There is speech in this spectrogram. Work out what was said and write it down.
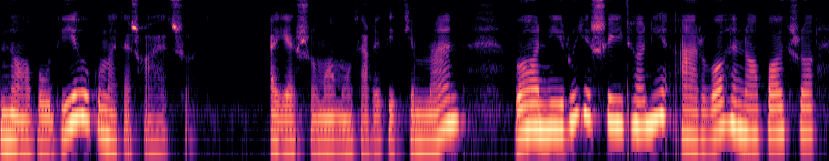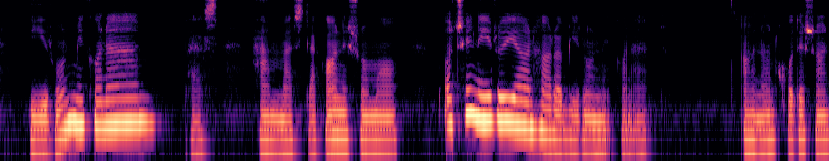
نابودی حکومتش خواهد شد اگر شما معتقدید که من با نیروی شیطانی ارواح ناپاک را بیرون می کنم پس هم مسلکان شما با چه نیروی آنها را بیرون می کند؟ آنان خودشان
